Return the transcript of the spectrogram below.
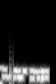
to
